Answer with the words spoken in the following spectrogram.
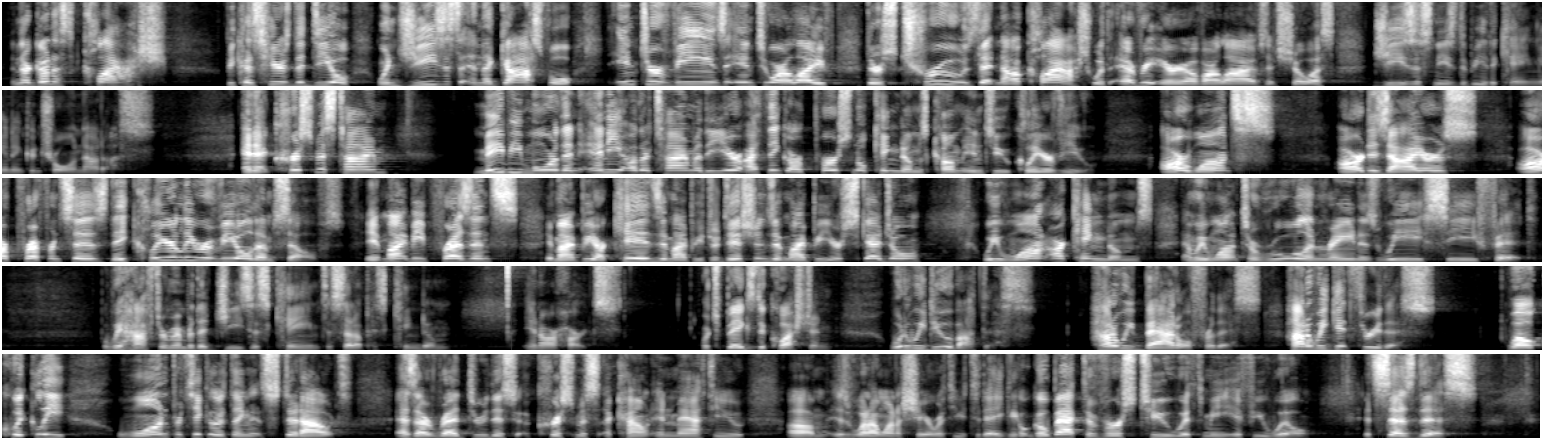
And they're going to clash because here's the deal when Jesus and the gospel intervenes into our life, there's truths that now clash with every area of our lives that show us Jesus needs to be the king and in control and not us. And at Christmas time, maybe more than any other time of the year, I think our personal kingdoms come into clear view. Our wants, our desires, our preferences, they clearly reveal themselves. It might be presents, it might be our kids, it might be traditions, it might be your schedule. We want our kingdoms and we want to rule and reign as we see fit. But we have to remember that Jesus came to set up his kingdom in our hearts. Which begs the question what do we do about this? How do we battle for this? How do we get through this? Well, quickly, one particular thing that stood out as I read through this Christmas account in Matthew um, is what I want to share with you today. Go back to verse 2 with me, if you will. It says this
